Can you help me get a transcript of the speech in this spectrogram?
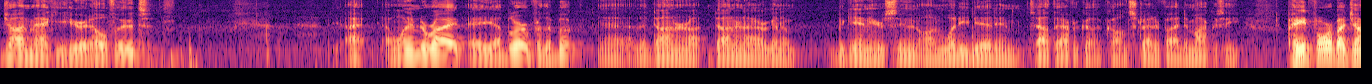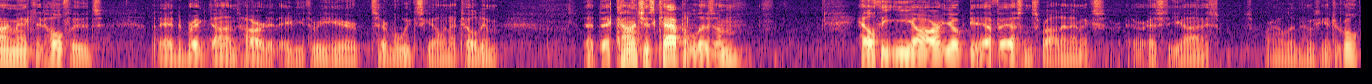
John Mackey here at Whole Foods. I, I want him to write a, a blurb for the book uh, that Don, or, Don and I are going to begin here soon on what he did in South Africa called Stratified Democracy. Paid for by John Mackey at Whole Foods. But I had to break Don's heart at 83 here several weeks ago when I told him that that conscious capitalism, healthy ER yoked to FS in spiral dynamics, or SDI, spiral dynamics integral.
